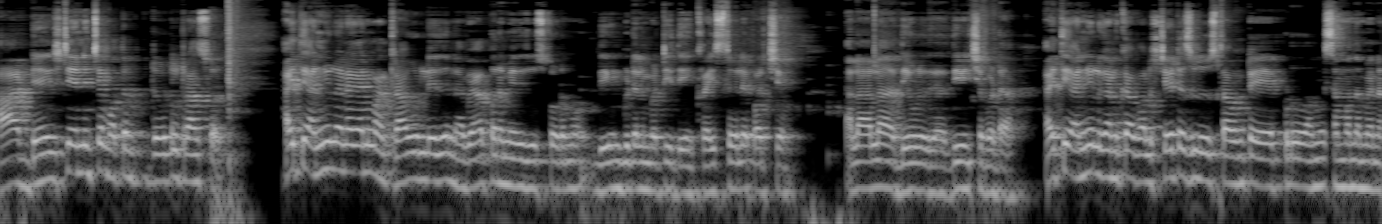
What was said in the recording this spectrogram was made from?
ఆ నెక్స్ట్ డే నుంచే మొత్తం టోటల్ ట్రాన్స్ఫర్ అయితే అన్యులైనా కానీ మనం త్రాగుడు లేదు నా వ్యాపారం ఏది చూసుకోవడము దేవుని బిడ్డలను బట్టి దేవుని క్రైస్తవులే పరిచయం. అలా అలా దేవుడు దీవించబడ్డ. అయితే అన్యులు కనుక వాళ్ళ స్టేటస్లు చూస్తూ ఉంటే ఎప్పుడు అన్ని సంబంధమైన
